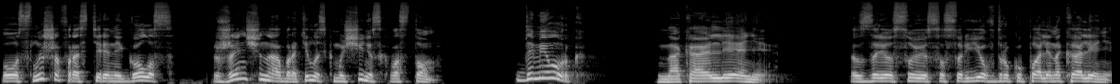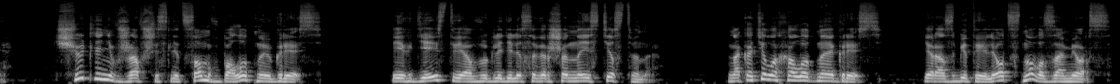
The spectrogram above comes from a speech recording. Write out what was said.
Услышав растерянный голос, женщина обратилась к мужчине с хвостом. «Демиург!» «На колени!» Зарюсу и Сосурью вдруг упали на колени, чуть ли не вжавшись лицом в болотную грязь. Их действия выглядели совершенно естественно. Накатила холодная грязь, и разбитый лед снова замерз.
